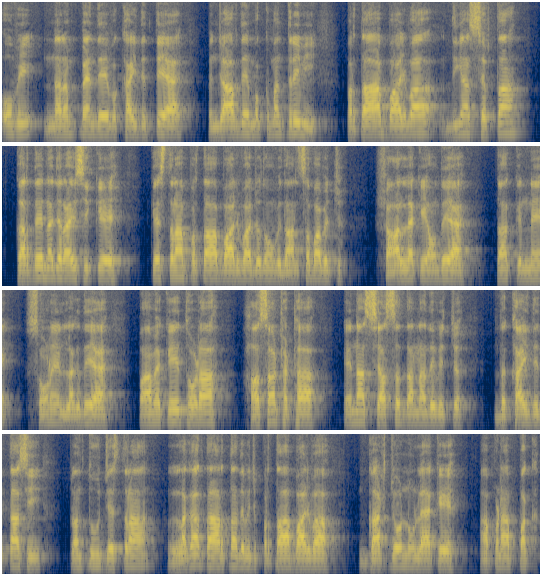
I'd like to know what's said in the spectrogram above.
ਉਹ ਵੀ ਨਰਮ ਪੈਂਦੇ ਵਿਖਾਈ ਦਿੱਤੇ ਹੈ। ਪੰਜਾਬ ਦੇ ਮੁੱਖ ਮੰਤਰੀ ਵੀ ਪ੍ਰਤਾਪ ਬਾਜਵਾ ਦੀਆਂ ਸਿਫਤਾਂ ਕਰਦੇ ਨਜ਼ਰ ਆਏ ਸੀ ਕਿ ਕਿਸ ਤਰ੍ਹਾਂ ਪ੍ਰਤਾਪ ਬਾਜਵਾ ਜਦੋਂ ਵਿਧਾਨ ਸਭਾ ਵਿੱਚ ਸ਼ਾਲ ਲੈ ਕੇ ਆਉਂਦੇ ਆ ਤਾਂ ਕਿੰਨੇ ਸੋਹਣੇ ਲੱਗਦੇ ਆ ਭਾਵੇਂ ਕਿ ਥੋੜਾ ਹਾਸਾ ਠੱਠਾ ਇਹਨਾਂ ਸਿਆਸਤਦਾਨਾਂ ਦੇ ਵਿੱਚ ਦਿਖਾਈ ਦਿੱਤਾ ਸੀ ਪਰੰਤੂ ਜਿਸ ਤਰ੍ਹਾਂ ਲਗਾਤਾਰਤਾ ਦੇ ਵਿੱਚ ਪ੍ਰਤਾਪ ਬਾਜਵਾ ਗੱਠਜੋੜ ਨੂੰ ਲੈ ਕੇ ਆਪਣਾ ਪੱਖ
